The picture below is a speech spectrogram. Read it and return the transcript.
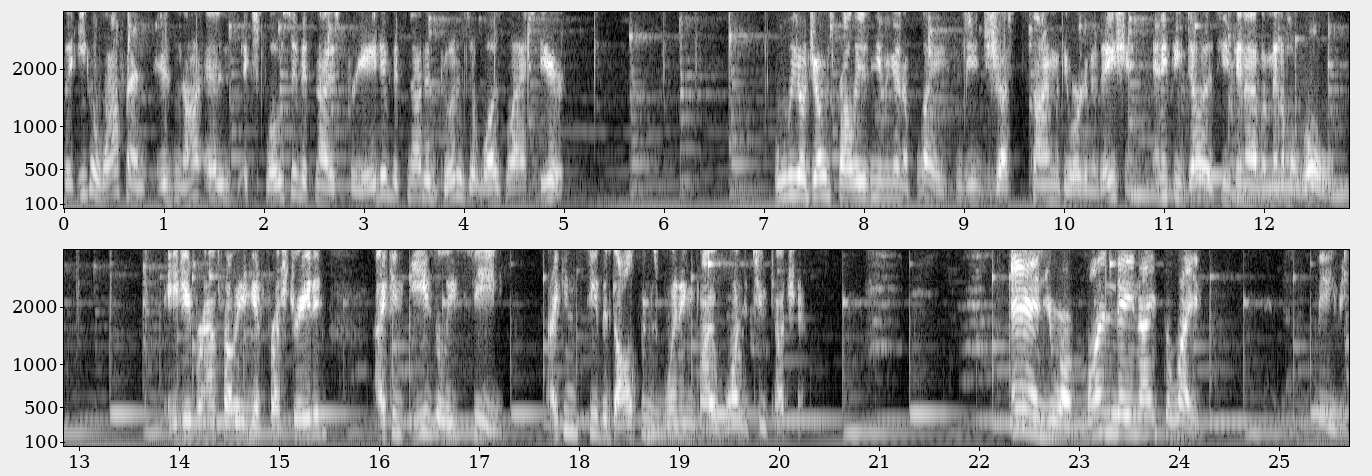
the Eagles' offense is not as explosive. It's not as creative. It's not as good as it was last year. Julio Jones probably isn't even going to play since he just signed with the organization. And if he does, he's going to have a minimal role. AJ Brown's probably going to get frustrated. I can easily see, I can see the Dolphins winning by one to two touchdowns. And your Monday night delight, maybe.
